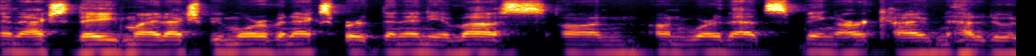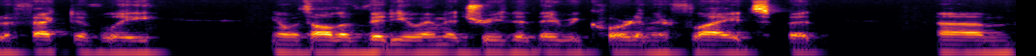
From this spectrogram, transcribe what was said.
and actually, they might actually be more of an expert than any of us on, on where that's being archived and how to do it effectively, you know, with all the video imagery that they record in their flights. But um,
